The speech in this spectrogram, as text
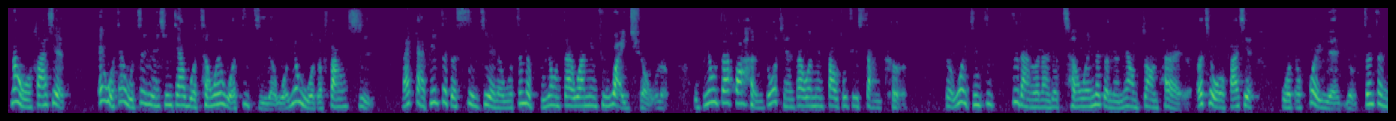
那我发现，哎，我在我这元新家，我成为我自己了，我用我的方式来改变这个世界了。我真的不用在外面去外求了，我不用再花很多钱在外面到处去上课。对我已经自。自然而然的成为那个能量状态了，而且我发现我的会员有真正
